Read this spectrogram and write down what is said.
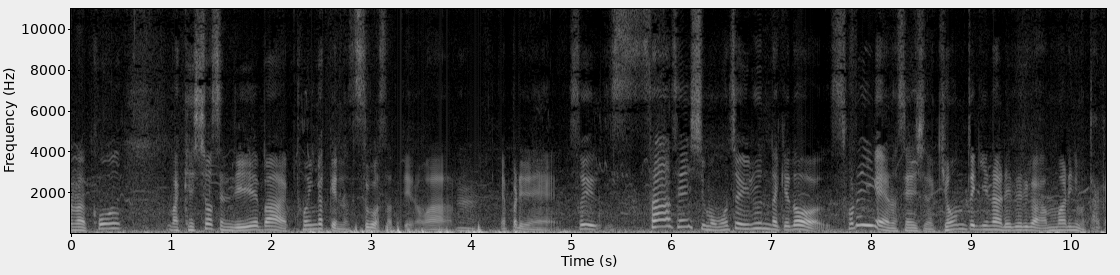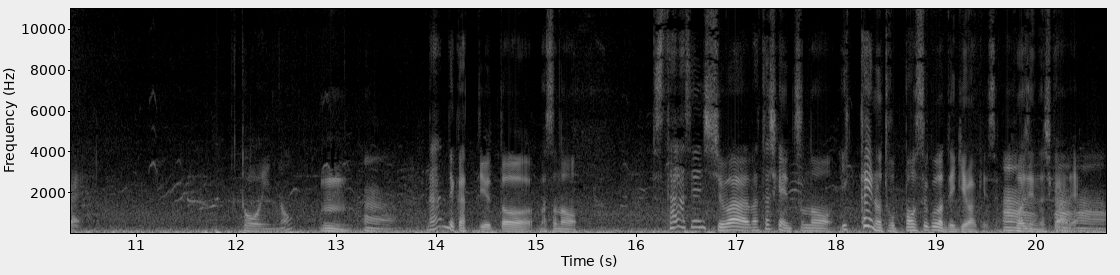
あまあこう、まあ、決勝戦で言えば桐蔭学園の凄さっていうのはうん。やっぱりねそういうスター選手ももちろんいるんだけどそれ以外の選手の基本的なレベルがあんまりにも高い。桐蔭の？うん。うん。なんでかっていうと、まあ、そのスター選手は、まあ、確かにその1回の突破をすることはできるわけですよ、個人の力で、うんうんうん。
